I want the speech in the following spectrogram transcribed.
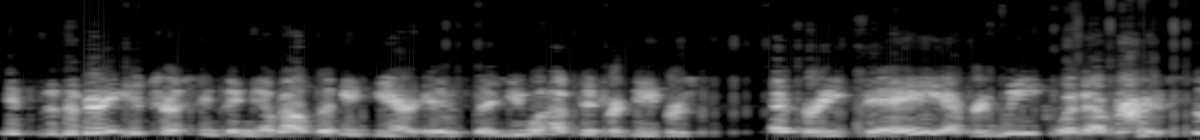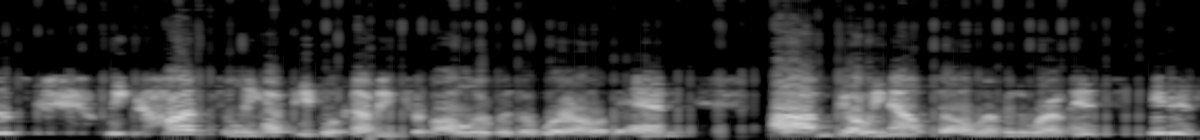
it's the very interesting thing about living here is that you will have different neighbors every day, every week, whatever. It's just we constantly have people coming from all over the world and um, going out to all over the world. It's it is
